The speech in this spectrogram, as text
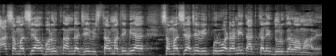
આ સમસ્યાઓ ભરૂચના અંદર જે વિસ્તારમાંથી બી સમસ્યા છે, વીજ પુરવઠાની, તાત્કાલિક દૂર કરવામાં આવે.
